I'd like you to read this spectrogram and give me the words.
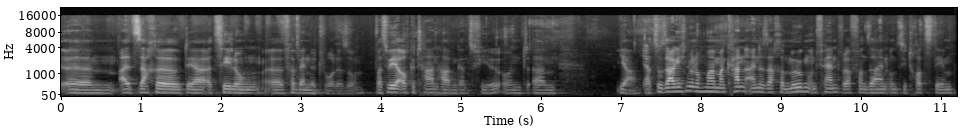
ähm, als Sache der Erzählung äh, verwendet wurde. So. Was wir ja auch getan haben, ganz viel. Und ähm, ja, dazu sage ich nur noch mal, man kann eine Sache mögen und Fan davon sein und sie trotzdem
